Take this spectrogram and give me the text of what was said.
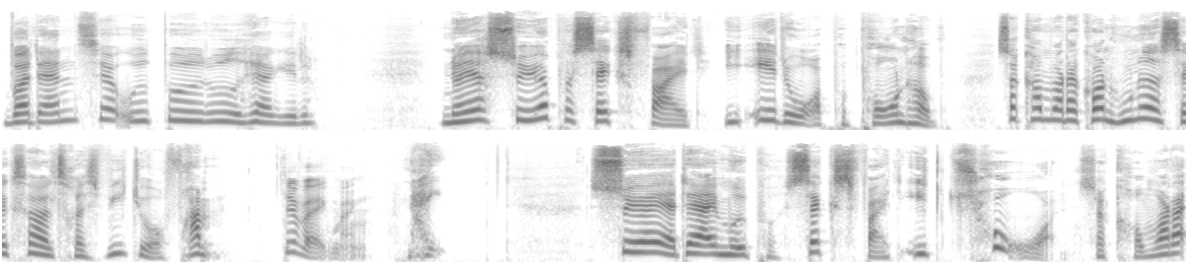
Hvordan ser udbuddet ud her, Gitte? Når jeg søger på sexfight i et ord på Pornhub, så kommer der kun 156 videoer frem. Det var ikke mange. Søger jeg derimod på sexfight i to ord, så kommer der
